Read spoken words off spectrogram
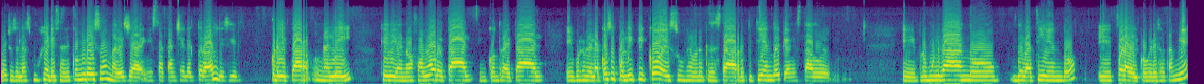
derechos de las mujeres en el Congreso, una vez ya en esta cancha electoral, decir, proyectar una ley que diga no a favor de tal, en contra de tal. Eh, por ejemplo, el acoso político es un fenómeno que se está repitiendo y que han estado eh, promulgando, debatiendo, eh, fuera del Congreso también.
